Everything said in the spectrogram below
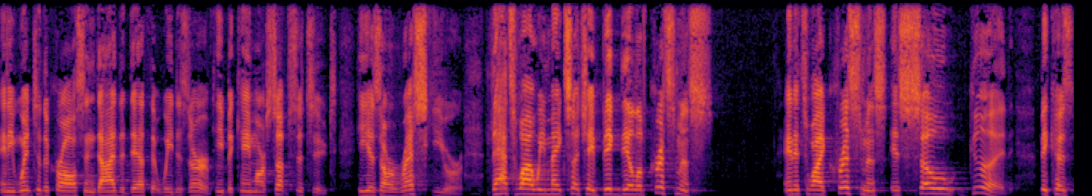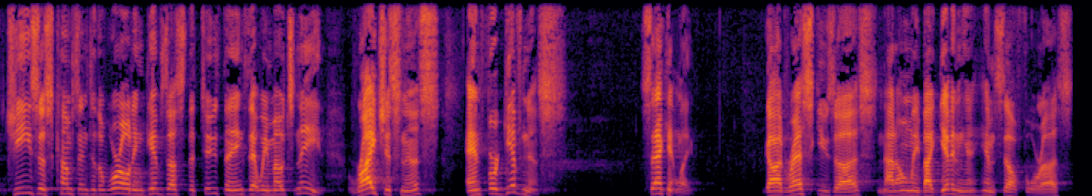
And he went to the cross and died the death that we deserved. He became our substitute, he is our rescuer. That's why we make such a big deal of Christmas. And it's why Christmas is so good because Jesus comes into the world and gives us the two things that we most need righteousness and forgiveness. Secondly, God rescues us not only by giving Himself for us,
